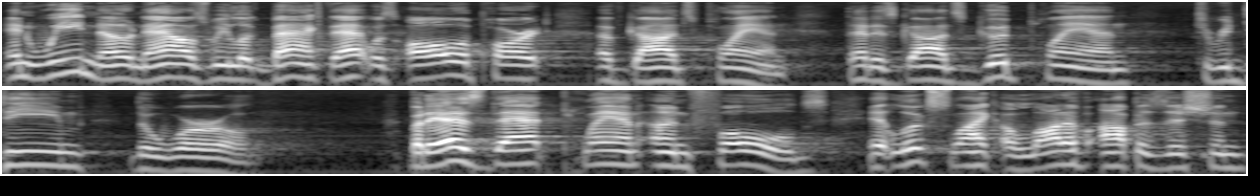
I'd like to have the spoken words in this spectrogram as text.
And we know now, as we look back, that was all a part of God's plan. That is God's good plan to redeem the world. But as that plan unfolds, it looks like a lot of opposition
